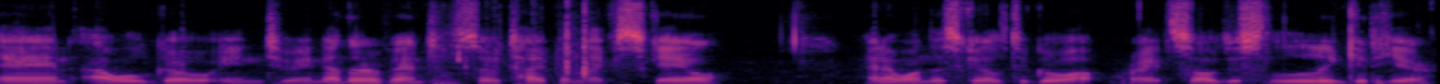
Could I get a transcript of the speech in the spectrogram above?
and I will go into another event so type in like scale and I want the scale to go up, right? So I'll just link it here.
